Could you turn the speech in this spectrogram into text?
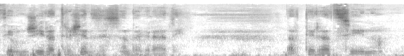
È un giro a 360 gradi dal terrazzino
